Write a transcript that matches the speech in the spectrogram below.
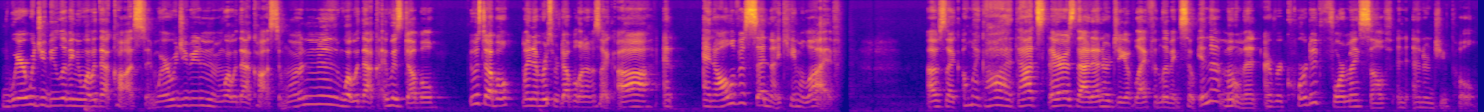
where would you be living and what would that cost and where would you be and what would that cost and what, what would that it was double it was double my numbers were double and i was like ah and and all of a sudden i came alive i was like oh my god that's there's that energy of life and living. So in that moment i recorded for myself an energy pull.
